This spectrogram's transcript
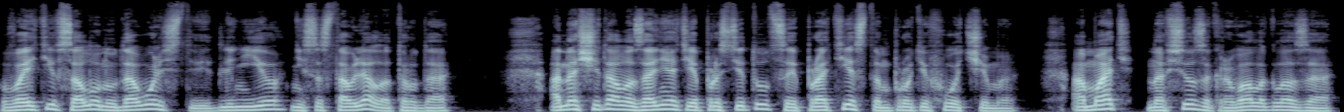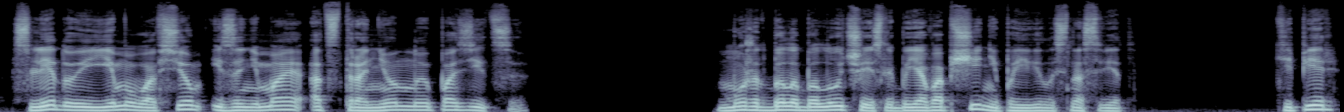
войти в салон удовольствий для нее не составляло труда. Она считала занятие проституцией протестом против отчима, а мать на все закрывала глаза, следуя ему во всем и занимая отстраненную позицию. Может, было бы лучше, если бы я вообще не появилась на свет. Теперь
